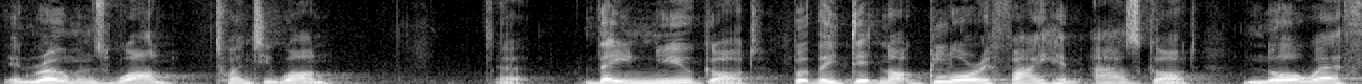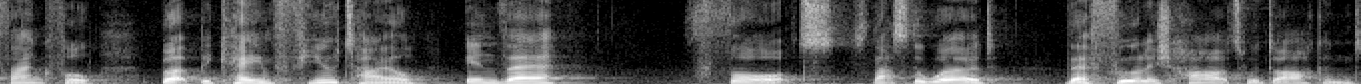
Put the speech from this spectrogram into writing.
In Romans 1 21, uh, they knew God, but they did not glorify him as God, nor were thankful, but became futile in their thoughts. So that's the word. Their foolish hearts were darkened.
